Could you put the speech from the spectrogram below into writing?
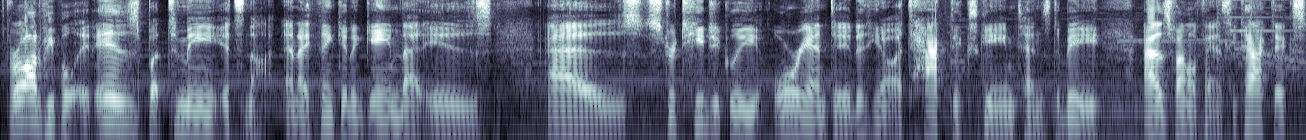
For a lot of people, it is, but to me, it's not. And I think in a game that is as strategically oriented, you know, a tactics game tends to be, as Final Fantasy Tactics,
